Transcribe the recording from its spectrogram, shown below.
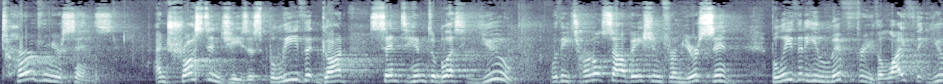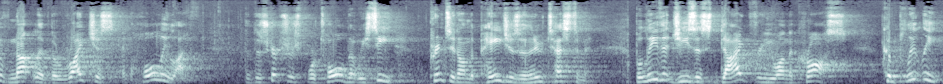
turn from your sins and trust in Jesus. Believe that God sent him to bless you with eternal salvation from your sin. Believe that he lived for you the life that you have not lived, the righteous and holy life that the scriptures foretold that we see printed on the pages of the New Testament. Believe that Jesus died for you on the cross completely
